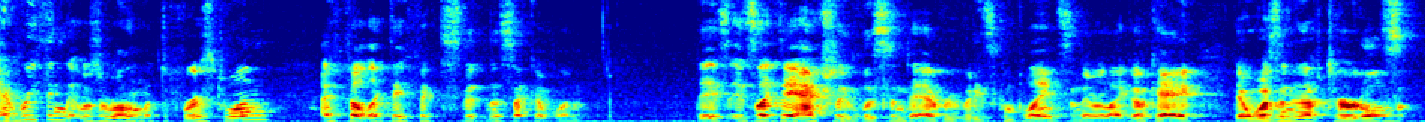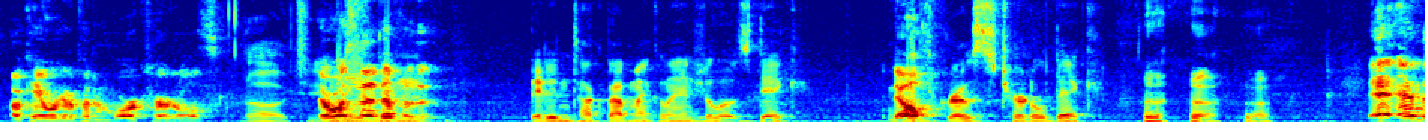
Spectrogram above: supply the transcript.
everything that was wrong with the first one, I felt like they fixed it in the second one. It's, it's like they actually listened to everybody's complaints, and they were like, okay, there wasn't enough turtles. Okay, we're gonna put in more turtles. oh, gee. There wasn't They enough of the. They didn't talk about Michelangelo's dick. Nope. Gross turtle dick. And and,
